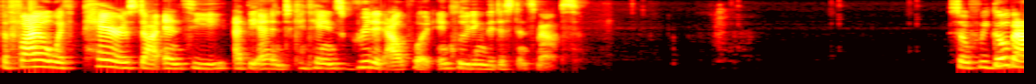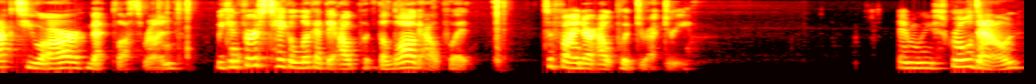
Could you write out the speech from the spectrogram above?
The file with pairs.nc at the end contains gridded output, including the distance maps. So if we go back to our METPLUS run, we can first take a look at the output, the log output, to find our output directory. And when we scroll down,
